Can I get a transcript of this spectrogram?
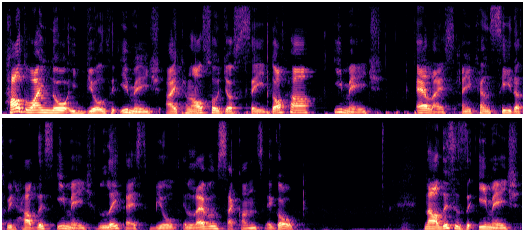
How do I know it builds the image? I can also just say Docker image ls, and you can see that we have this image latest built 11 seconds ago. Now this is the image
